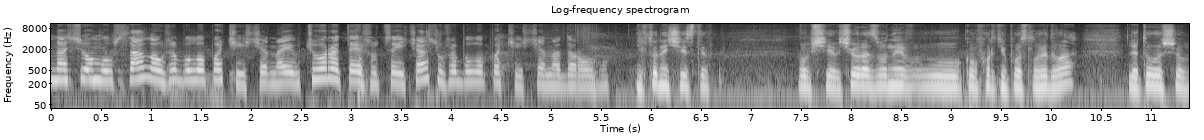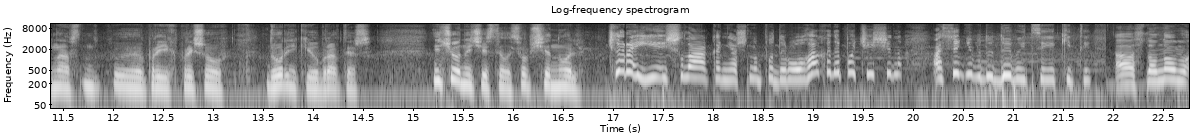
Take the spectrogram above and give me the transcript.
На сьому встала, вже було почищено. І вчора теж у цей час вже було почищено дорогу. ніхто не чистив. Взагалі, вчора дзвонив у комфортні послуги 2 для того, щоб нас е, прийшов дворник і убрав теж. Нічого не чистилось, взагалі ноль. Вчора я йшла, звісно, по дорогах, де почищено, а сьогодні буду дивитися, які ти. А в основному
